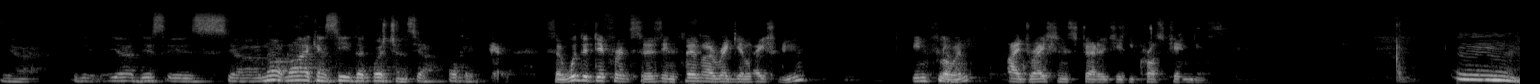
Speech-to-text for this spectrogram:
Yeah. Yeah, this is, yeah, no, no, I can see the questions. Yeah, okay. So would the differences in thermoregulation influence yeah. hydration strategies across genders? Mm,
